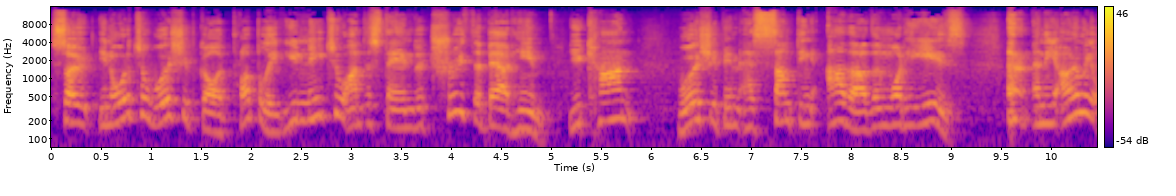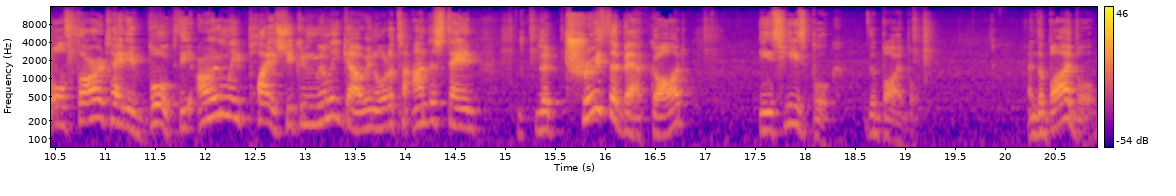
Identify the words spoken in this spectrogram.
So, in order to worship God properly, you need to understand the truth about him. You can't worship him as something other than what he is. and the only authoritative book, the only place you can really go in order to understand the truth about God is his book, the Bible. And the Bible,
